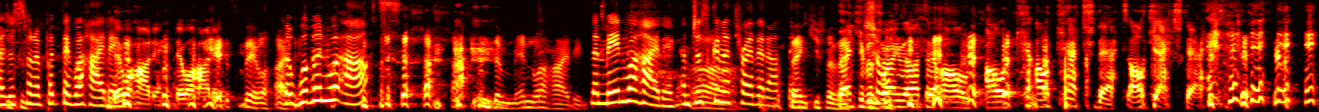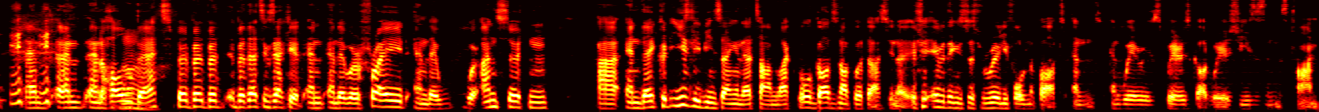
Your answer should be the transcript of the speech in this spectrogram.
I just want to put they were hiding. They were hiding. They were hiding. yes, they were hiding. The women were out. the men were hiding. The men were hiding. I'm just oh, going to throw that out there. Thank you for that. Thank you for sure. throwing that out there. I'll, I'll, I'll catch that. I'll catch that. and, and, and hold oh. that. But, but, but, but that's exactly it. And, and they were afraid and they were uncertain. Uh, and they could easily been saying in that time, like, "Well, God's not with us," you know. If everything is just really falling apart, and and where is where is God? Where is Jesus in this time?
